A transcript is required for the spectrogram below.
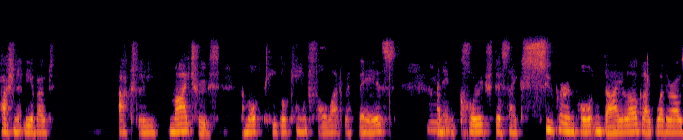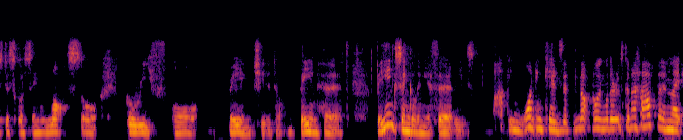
passionately about actually my truth, the more people came forward with theirs. Mm. And it encouraged this like super important dialogue, like whether I was discussing loss or grief or being cheated on, being hurt, being single in your 30s, fucking wanting kids and not knowing whether it's going to happen, like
